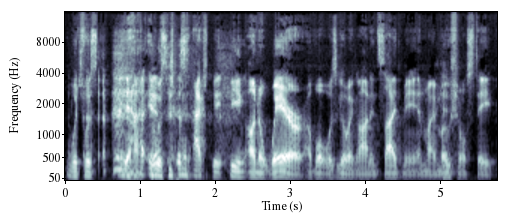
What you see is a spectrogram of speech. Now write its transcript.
which was yeah, it yeah. was just actually being unaware of what was going on inside me and my emotional state.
